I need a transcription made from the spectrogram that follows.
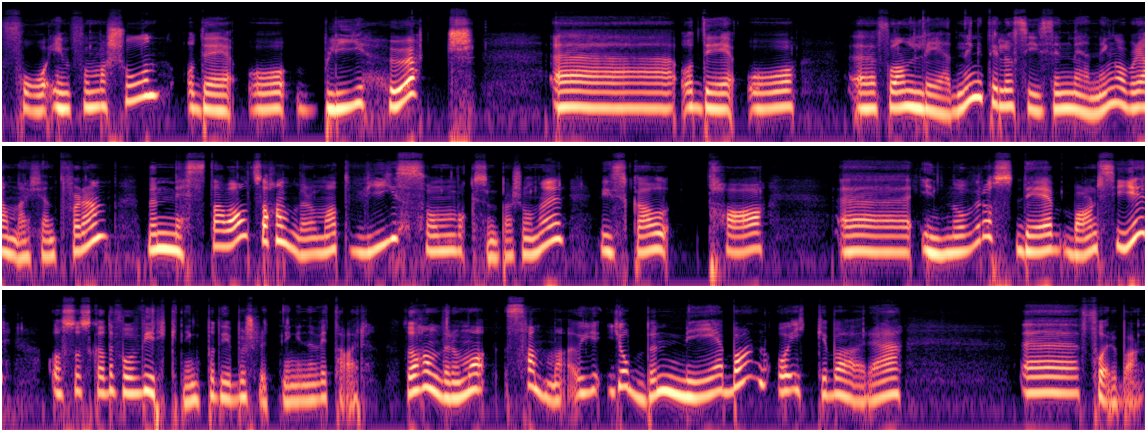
få informasjon, og det å bli hørt, eh, og det å eh, få anledning til å si sin mening og bli anerkjent for den. Men mest av alt så handler det om at vi som voksenpersoner, vi skal ta eh, inn over oss det barn sier, og så skal det få virkning på de beslutningene vi tar. Så det handler om å samme, å jobbe med barn, og ikke bare eh, for barn.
